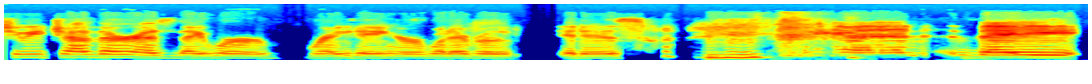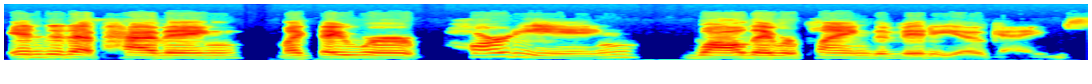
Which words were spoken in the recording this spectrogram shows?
to each other as they were rating or whatever it is. Mm-hmm. and they ended up having, like, they were partying while they were playing the video games.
